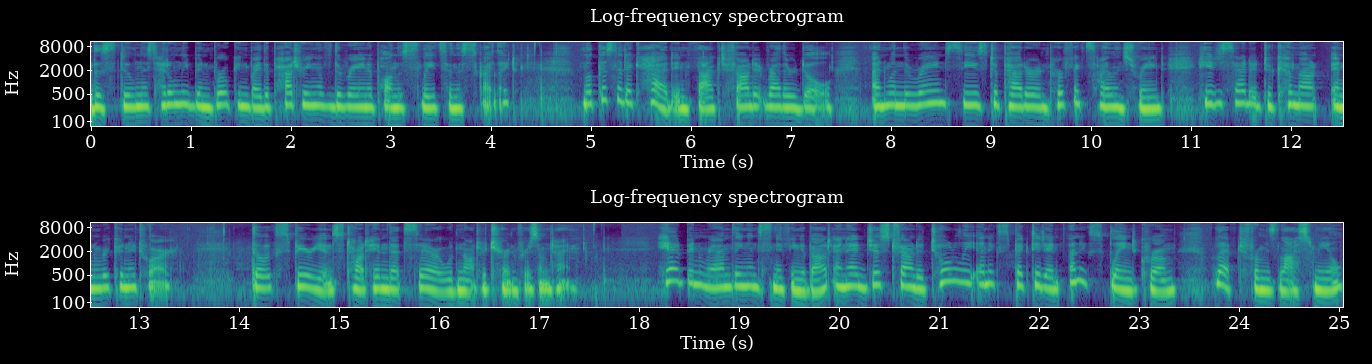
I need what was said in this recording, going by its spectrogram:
The stillness had only been broken by the pattering of the rain upon the slates and the skylight. Melchizedek had, in fact, found it rather dull, and when the rain ceased to patter and perfect silence reigned, he decided to come out and reconnoitre, though experience taught him that Sara would not return for some time. He had been rambling and sniffing about, and had just found a totally unexpected and unexplained crumb left from his last meal,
